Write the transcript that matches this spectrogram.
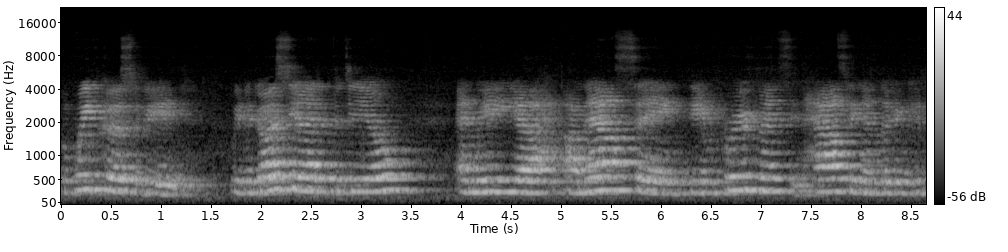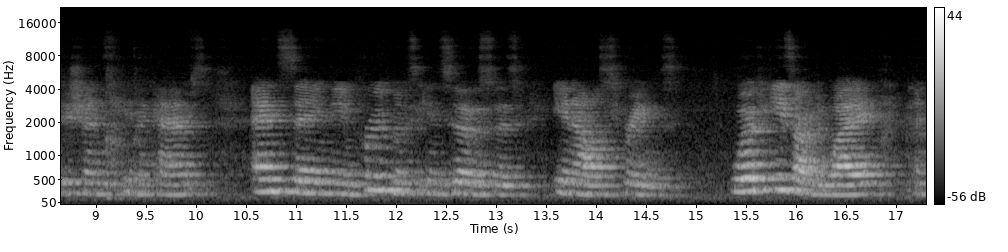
But we persevered. We negotiated the deal and we uh, are now seeing the improvements in housing and living conditions in the camps and seeing the improvements in services in Alice Springs. Work is underway and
